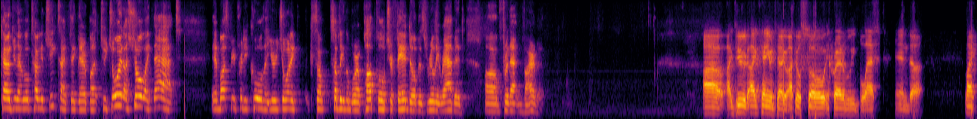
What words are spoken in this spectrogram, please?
kind of do that little tongue in cheek type thing there. But to join a show like that, it must be pretty cool that you're joining some, something where a pop culture fandom is really rabid um, for that environment. Uh, I, dude, I can't even tell you. I feel so incredibly blessed and uh, like,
